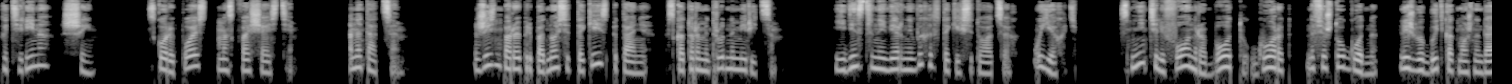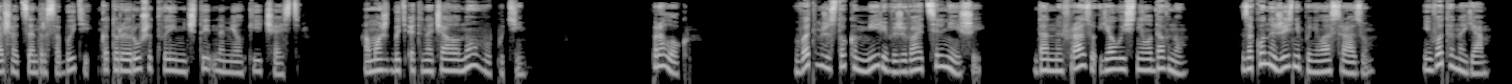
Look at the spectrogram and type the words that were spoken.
Катерина Ши. Скорый поезд Москва-Счастье. Аннотация. Жизнь порой преподносит такие испытания, с которыми трудно мириться. Единственный верный выход в таких ситуациях – уехать. Сменить телефон, работу, город, да все что угодно, лишь бы быть как можно дальше от центра событий, которые рушат твои мечты на мелкие части. А может быть, это начало нового пути? Пролог. В этом жестоком мире выживает сильнейший. Данную фразу я уяснила давно. Законы жизни поняла сразу. И вот она я.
